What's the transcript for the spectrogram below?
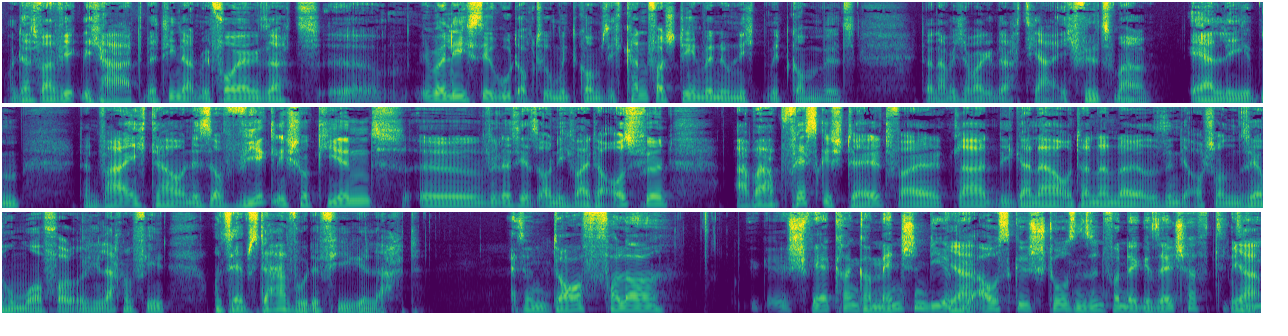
Und das war wirklich hart. Bettina hat mir vorher gesagt, äh, überlegst dir gut, ob du mitkommst. Ich kann verstehen, wenn du nicht mitkommen willst. Dann habe ich aber gedacht, ja, ich will's mal erleben. Dann war ich da und es ist auch wirklich schockierend, äh, will das jetzt auch nicht weiter ausführen, aber habe festgestellt, weil klar, die Ghana untereinander sind ja auch schon sehr humorvoll und die lachen viel. Und selbst da wurde viel gelacht. Also ein Dorf voller äh, schwerkranker Menschen, die irgendwie Ja. ausgestoßen sind von der Gesellschaft, die Ja.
